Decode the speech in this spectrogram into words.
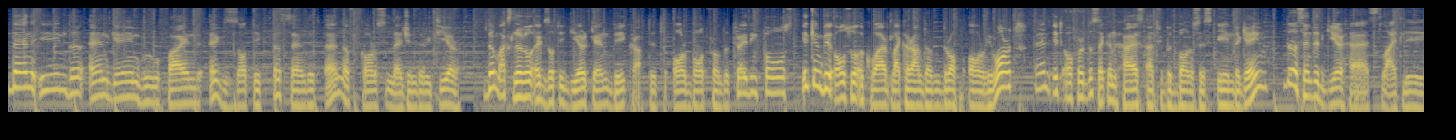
Then in the end game we'll find exotic, ascended and of course legendary tier. The max level exotic gear can be crafted or bought from the trading post. It can be also acquired like a random drop or reward and it offers the second highest attribute bonuses in the game. The ascended gear has slightly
